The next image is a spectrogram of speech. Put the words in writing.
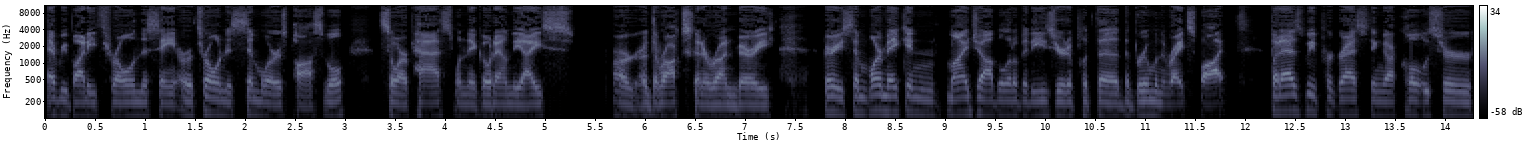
everybody throwing the same or throwing as similar as possible. So our pass when they go down the ice, are the rock's going to run very very similar, making my job a little bit easier to put the the broom in the right spot. But as we progressed and got closer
